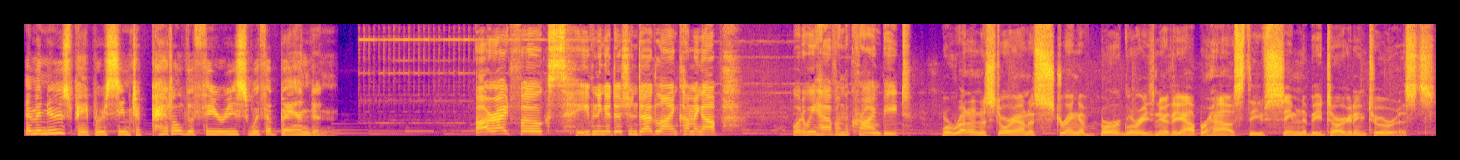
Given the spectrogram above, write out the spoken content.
and the newspapers seemed to peddle the theories with abandon. All right, folks, evening edition deadline coming up. What do we have on the crime beat? We're running a story on a string of burglaries near the Opera House. Thieves seem to be targeting tourists.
